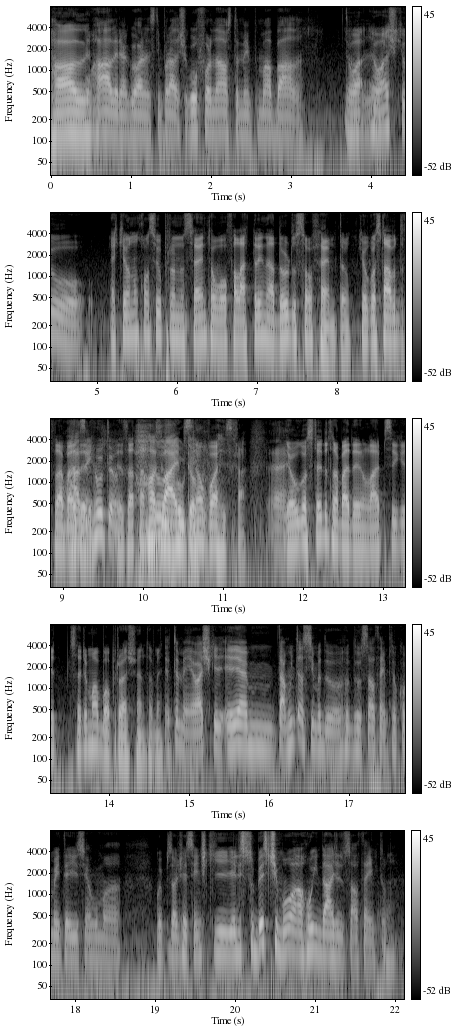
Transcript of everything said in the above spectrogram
Haller. o Haller agora nessa temporada. Chegou o Fornaus também por uma bala. Eu, eu acho que o. É que eu não consigo pronunciar, então eu vou falar treinador do Southampton. Que eu gostava do trabalho dele. Hasenhüttl? Exatamente. Hasenhüttl. Não vou arriscar. É. Eu gostei do trabalho dele no Leipzig seria uma boa pro Ham também. Eu também, eu acho que ele é, tá muito acima do, do Southampton. Eu comentei isso em alguma, algum episódio recente, que ele subestimou a ruindade do Southampton. É.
